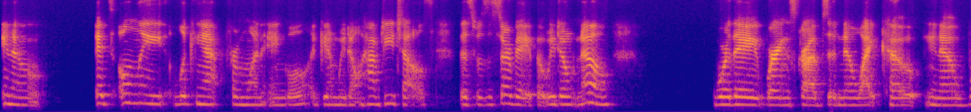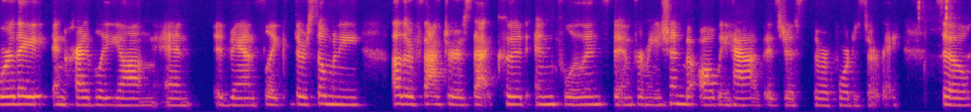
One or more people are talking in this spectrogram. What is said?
you know, it's only looking at from one angle. Again, we don't have details. This was a survey, but we don't know were they wearing scrubs and no white coat? You know, were they incredibly young and advanced? Like, there's so many other factors that could influence the information, but all we have is just the reported survey. So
